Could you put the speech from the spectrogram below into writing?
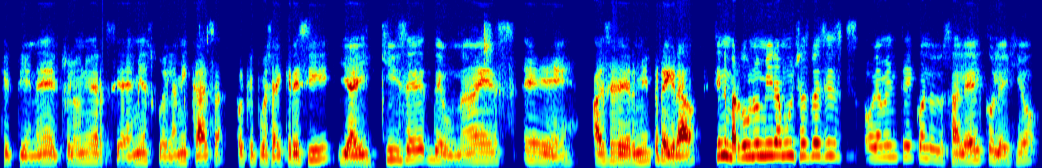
que tiene de hecho la universidad de mi escuela, mi casa, porque pues ahí crecí y ahí quise de una vez eh, hacer mi pregrado. Sin embargo, uno mira muchas veces, obviamente cuando sale del colegio,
